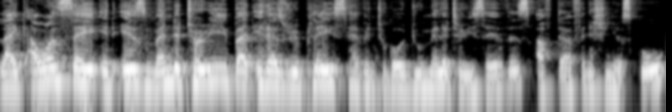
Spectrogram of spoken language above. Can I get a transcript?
Like I won't say it is mandatory, but it has replaced having to go do military service after finishing your school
